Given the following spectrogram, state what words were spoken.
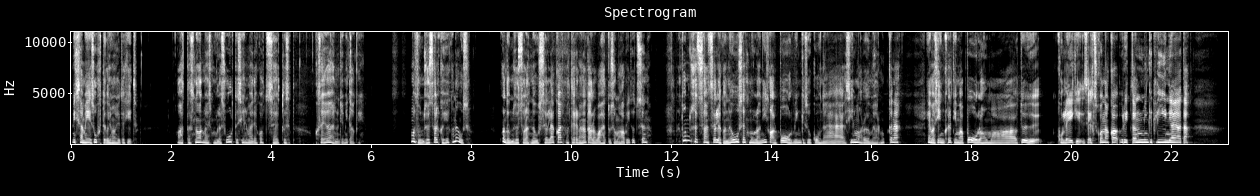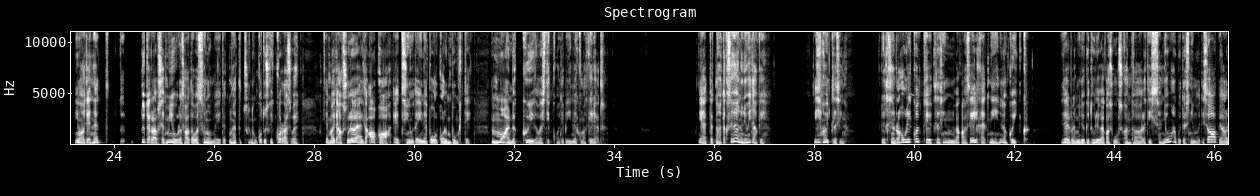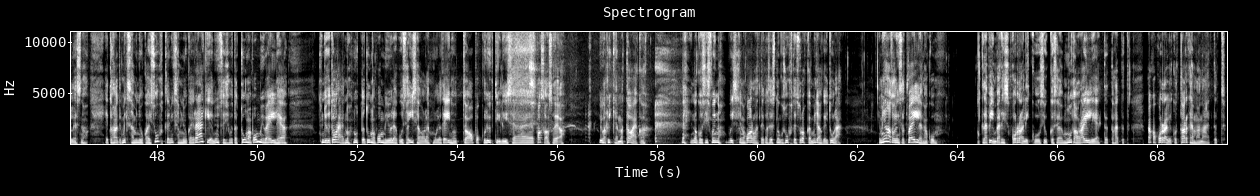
miks sa meie suhtega niimoodi tegid? vaatas noormees mulle suurte silmadega otsa ja ütles, et aga sa ei öelnud ju midagi. mulle tundus, et sa oled kõigega nõus. mulle tundus, et sa oled nõus sellega, et ma terve nädalavahetuse maha pidutsen mulle tundus, et sa oled sellega nõus, et mul on igal pool mingisugune silmarõõm ja armukene ja ma siin kuradi ma poole oma töökolleegi seltskonnaga üritan mingit liini ajada. niimoodi, et need tütarlapsed minule saadavad sõnumeid, et noh, et, et sul nagu kodus kõik korras või. et ma ei tahaks sulle öelda, aga et sinu teine pool kolm punkti. maailma kõige vastikumad ja piinlikumad kirjad. ja et, et noh, et aga sa ei öelnud ju midagi. ja siis ma ütlesin ütlesin rahulikult ja ütlesin väga selgelt, nii, nüüd on kõik. selle peale muidugi tuli väga suur skandaal, et issand jumal, kuidas niimoodi saab ja alles noh, et noh, et miks sa minuga ei suhtle, miks sa minuga ei räägi ja nüüd sa siis võtad tuumapommi välja ja see on muidugi tore, et noh, nutta tuumapommi üle, kui sa ise oled mulle teinud apokalüptilise pasasõja juba pikemat aega. noh, nagu siis või noh, võikski nagu arvata, ega sellest nagu suhtest rohkem midagi ei tule. ja mina tulin sealt välja nagu läbin päris korraliku niisuguse mudaralli, et, et noh, et, et väga korralikult targemana, et, et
